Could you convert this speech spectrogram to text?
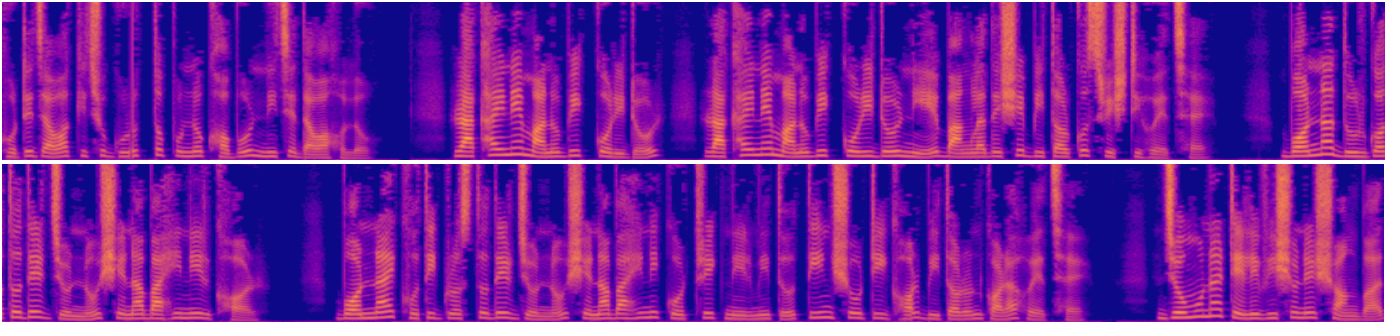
ঘটে যাওয়া কিছু গুরুত্বপূর্ণ খবর নিচে দেওয়া হল। রাখাইনে মানবিক করিডোর, রাখাইনে মানবিক করিডোর নিয়ে বাংলাদেশে বিতর্ক সৃষ্টি হয়েছে। বন্যা দুর্গতদের জন্য সেনাবাহিনীর ঘর। বন্যায় ক্ষতিগ্রস্তদের জন্য সেনাবাহিনী কর্তৃক নির্মিত তিনশোটি ঘর বিতরণ করা হয়েছে। যমুনা টেলিভিশনের সংবাদ,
